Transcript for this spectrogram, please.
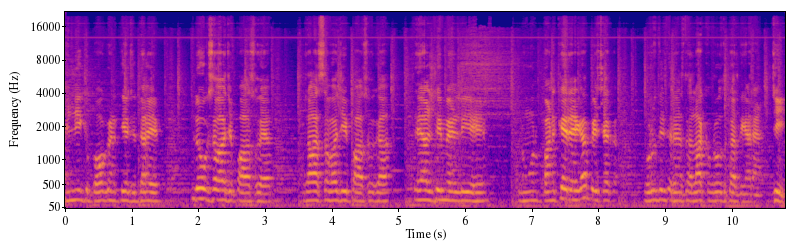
ਇੰਨੀ ਕੁ ਬਹੁ ਗਿਣਤੀ ਹੈ ਜਿੱਦਾਂ ਇਹ ਲੋਕ ਸਭਾ 'ਚ ਪਾਸ ਹੋਇਆ ਰਾਜ ਸਭਾ 'ਚ ਹੀ ਪਾਸ ਹੋਗਾ ਤੇ ਅਲਟੀਮੇਟਲੀ ਇਹ ਕਾਨੂੰਨ ਬਣ ਕੇ ਰਹੇਗਾ ਬੇਸ਼ੱਕ ਵਿਰੋਧੀ ਧਿਰਾਂ ਦਾ ਲੱਖ ਵਿਰੋਧ ਕਰਦੀਆਂ ਰਹਿਣ। ਜੀ।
